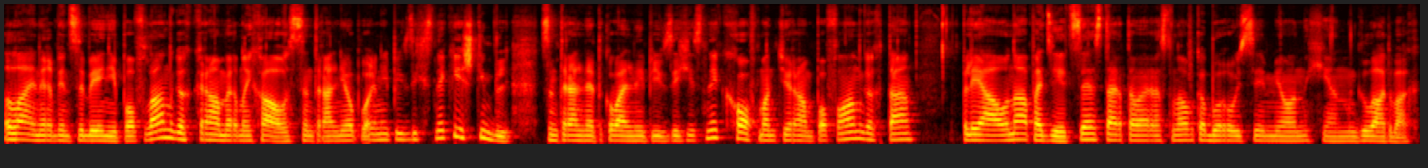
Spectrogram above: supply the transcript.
Лайнер Бенцебейні по флангах, Крамер Нойхаус, центральні опорні півзахисники, Штіндль, центральний атакувальний півзахисник, Хофман Тюрам по флангах та Пліа у нападі. Це стартова розстановка Борусі Мюнхен Гладбах.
